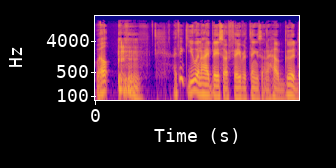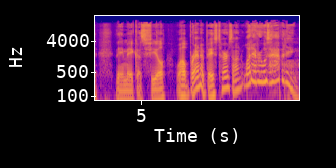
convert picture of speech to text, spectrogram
Well, I think you and I base our favorite things on how good they make us feel, while Brenna based hers on whatever was happening.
